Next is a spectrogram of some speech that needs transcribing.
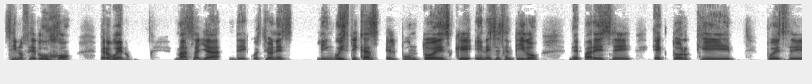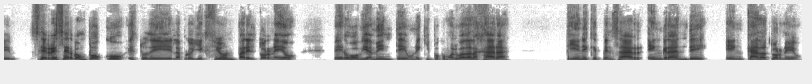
sino sedujo, pero bueno, más allá de cuestiones lingüísticas, el punto es que en ese sentido me parece, Héctor, que pues eh, se reserva un poco esto de la proyección para el torneo, pero obviamente un equipo como el Guadalajara tiene que pensar en grande en cada torneo.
